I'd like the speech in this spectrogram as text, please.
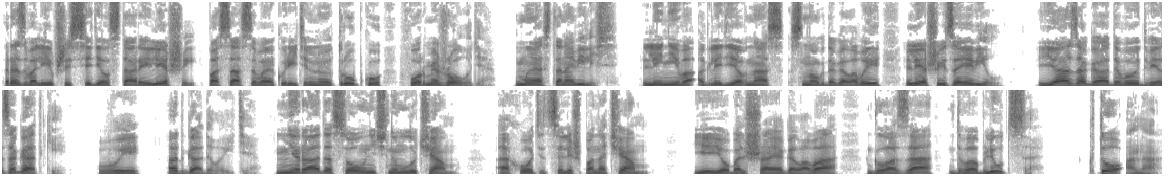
развалившись, сидел старый леший, посасывая курительную трубку в форме желудя. Мы остановились. Лениво оглядев нас с ног до головы, леший заявил. «Я загадываю две загадки. Вы отгадываете. Не рада солнечным лучам, охотится лишь по ночам, ее большая голова, глаза, два блюдца. Кто она?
